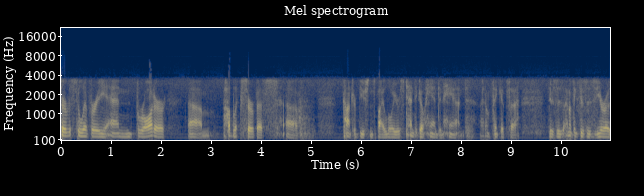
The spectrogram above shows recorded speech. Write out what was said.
service delivery and broader um, public service uh, contributions by lawyers tend to go hand in hand. I don't think it's a there's a, I don't think there's a zero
